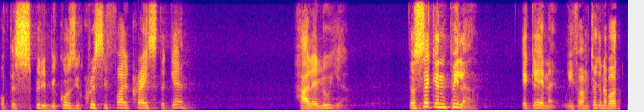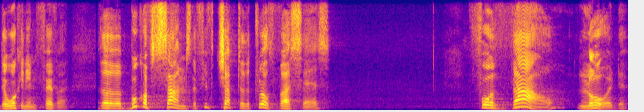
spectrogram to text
of the Spirit because you crucify Christ again. Hallelujah. The second pillar, again, if I'm talking about the walking in favor, the book of Psalms, the fifth chapter, the 12th verse says, For thou, Lord,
